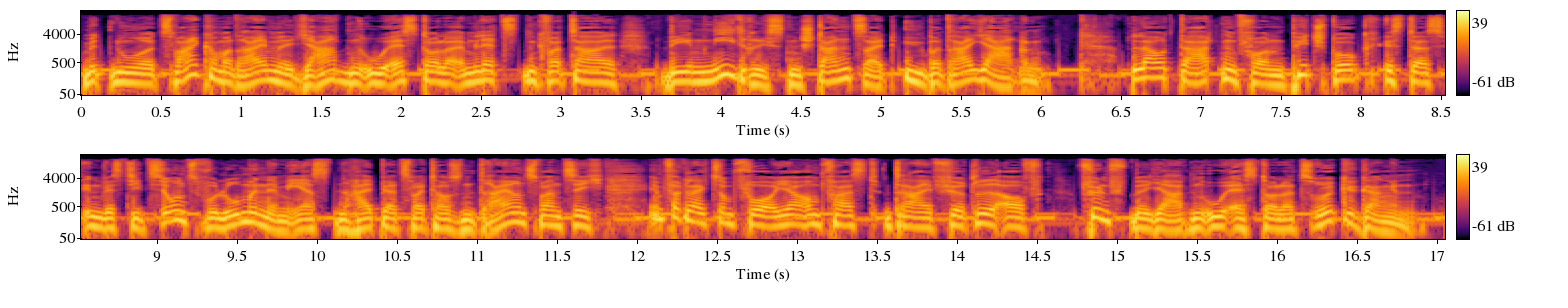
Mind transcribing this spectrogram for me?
mit nur 2,3 Milliarden US-Dollar im letzten Quartal, dem niedrigsten Stand seit über drei Jahren. Laut Daten von PitchBook ist das Investitionsvolumen im ersten Halbjahr 2023 im Vergleich zum Vorjahr um fast drei Viertel auf 5 Milliarden US-Dollar zurückgegangen.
